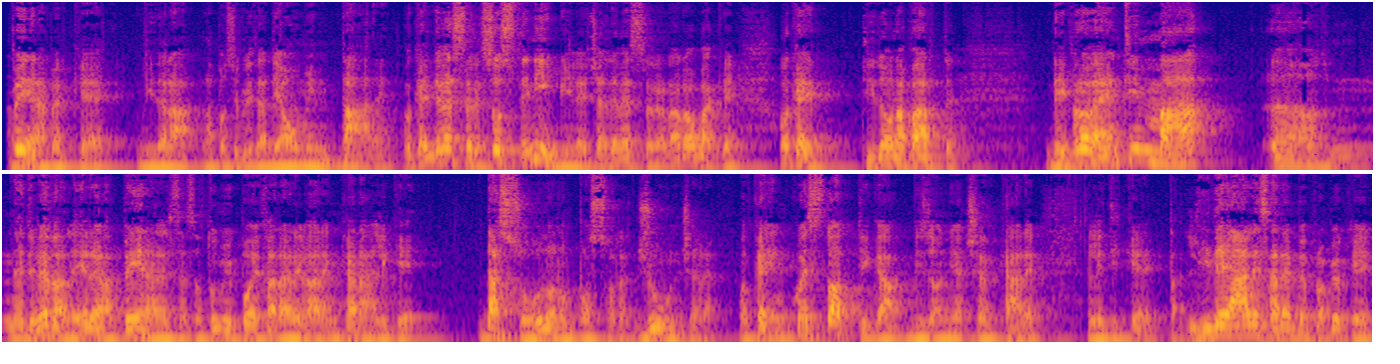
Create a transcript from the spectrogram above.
Pena perché vi darà la possibilità di aumentare. Ok, deve essere sostenibile, cioè deve essere una roba che, ok, ti do una parte dei proventi, ma uh, ne deve valere la pena, nel senso tu mi puoi far arrivare in canali che da solo non posso raggiungere. Ok, in quest'ottica bisogna cercare l'etichetta. L'ideale sarebbe proprio che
